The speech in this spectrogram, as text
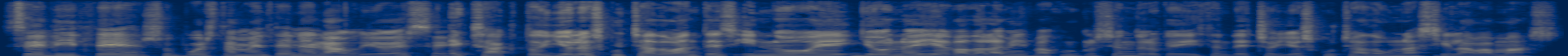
se dice supuestamente en el audio ese. Exacto, yo lo he escuchado antes y no he, yo no he llegado a la misma conclusión de lo que dicen. De hecho, yo he escuchado una sílaba más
